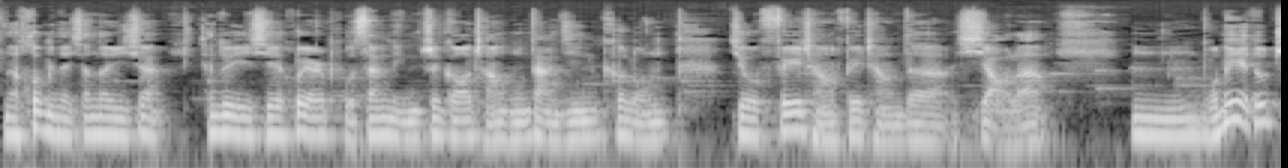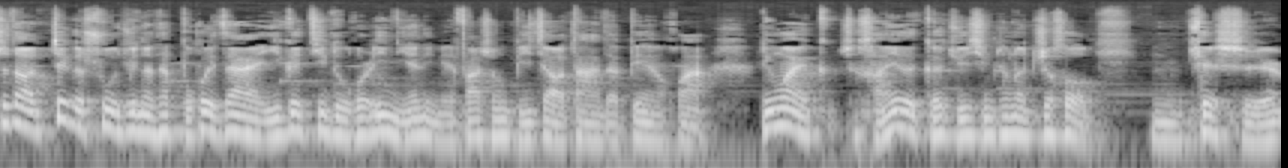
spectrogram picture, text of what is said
那后面的相当于像相对一些惠而浦、三菱、志高、长虹、大金、科龙就非常非常的小了。嗯，我们也都知道这个数据呢，它不会在一个季度或者一年里面发生比较大的变化。另外，行业的格局形成了之后，嗯，确实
